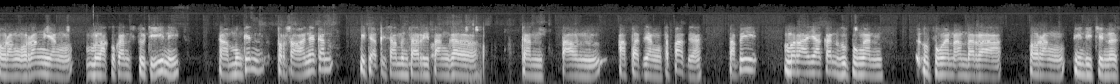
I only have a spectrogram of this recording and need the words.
orang-orang yang melakukan studi ini. Nah, mungkin persoalannya kan tidak bisa mencari tanggal dan tahun abad yang tepat ya, tapi merayakan hubungan hubungan antara orang indigenous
